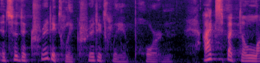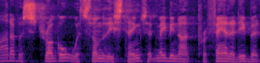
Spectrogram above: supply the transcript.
And so they're critically, critically important. I expect a lot of us struggle with some of these things that maybe not profanity, but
